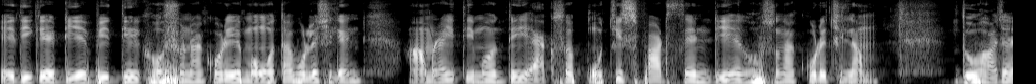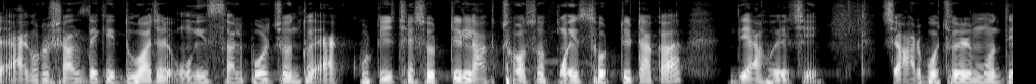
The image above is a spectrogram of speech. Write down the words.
এদিকে ডিএ বৃদ্ধির ঘোষণা করে মমতা বলেছিলেন, আমরা ইতিমধ্যেই একশো পঁচিশ পার্সেন্ট ডিএ ঘোষণা করেছিলাম। দু হাজার এগারো সাল থেকে দু হাজার উনিশ সাল পর্যন্ত এক কোটি ছেষট্টি লাখ ছশো পঁয়ষট্টি টাকা দেওয়া হয়েছে। চার বছরের মধ্যে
